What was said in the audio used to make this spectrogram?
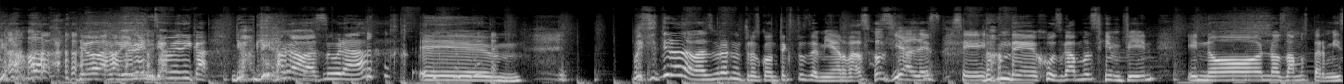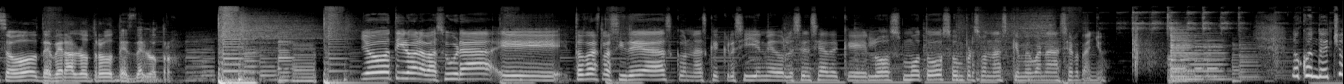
yo, yo a la violencia médica. Yo tiro a la basura. eh, pues sí tiro a la basura nuestros contextos de mierda sociales. Sí. Donde juzgamos sin fin y no nos damos permiso de ver al otro desde el otro. Yo tiro a la basura eh, todas las ideas con las que crecí en mi adolescencia de que los motos son personas que me van a hacer daño. No, cuando de hecho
